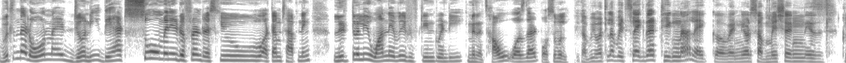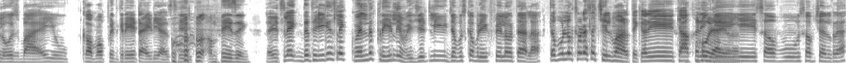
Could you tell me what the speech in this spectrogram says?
Within that overnight journey, they had so many different rescue attempts happening. Literally one every 15, 20 minutes. How was that possible? It's like that thing na like uh, when your submission is close by you come up with great ideas Amazing. It's like the thing is like when the train immediately जब उसका ब्रेक फेल होता है तब वो लोग थोड़ा सा चिल मारते कि अरे क्या करेंगे? ये सब वो सब चल रहा है।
